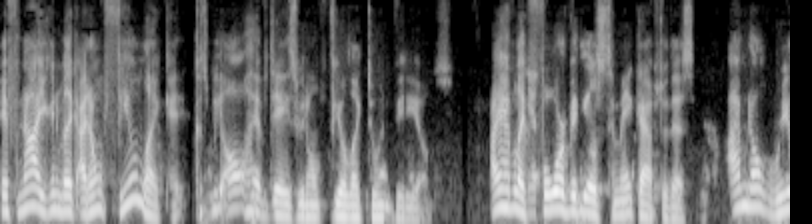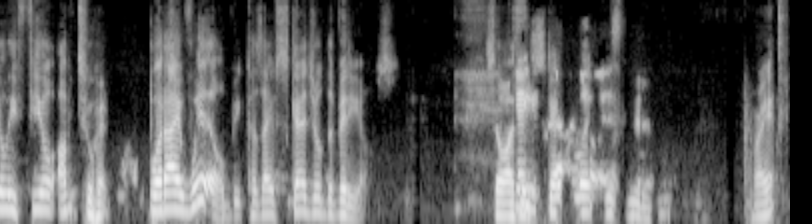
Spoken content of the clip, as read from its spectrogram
if not, you're gonna be like, I don't feel like it. Because we all have days we don't feel like doing videos. I have like four videos to make after this. I don't really feel up to it, but I will because I've scheduled the videos. So I yeah, think schedule it committed, right?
